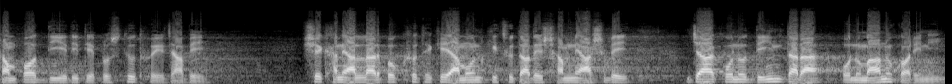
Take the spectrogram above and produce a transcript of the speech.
সম্পদ দিয়ে দিতে প্রস্তুত হয়ে যাবে সেখানে আল্লাহর পক্ষ থেকে এমন কিছু তাদের সামনে আসবে যা কোনো দিন তারা অনুমানও করেনি।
